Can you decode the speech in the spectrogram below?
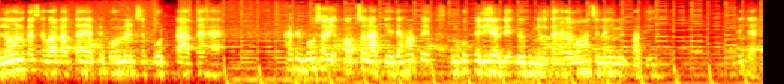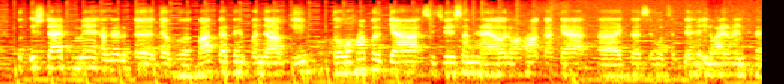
लोन का सवाल आता है या फिर गवर्नमेंट सपोर्ट का आता है। या फिर बहुत सारी ऑप्शन आती है जहाँ पे उनको फेलियर देखने को मिलता है, अगर वहाँ से नहीं मिल पाती है। ठीक है? तो इस टाइप में अगर जब बात करते हैं पंजाब की तो वहाँ पर क्या सिचुएशन है और वहाँ का क्या एक तरह से बोल सकते हैं इन्वायरमेंट है?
